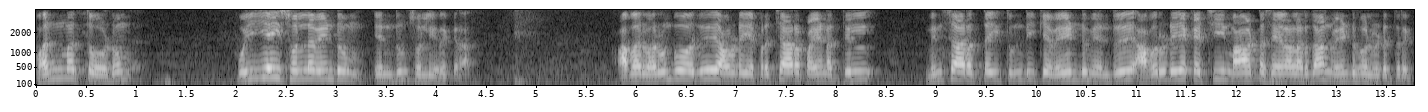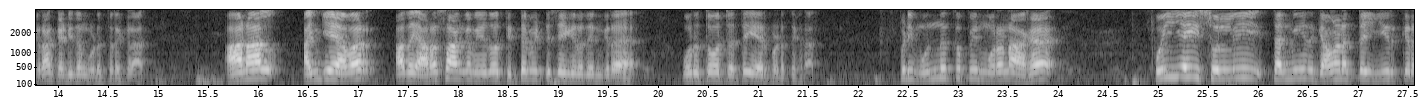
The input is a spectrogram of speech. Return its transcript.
வன்மத்தோடும் பொய்யை சொல்ல வேண்டும் என்றும் சொல்லியிருக்கிறார். அவர் வரும்போது அவருடைய பிரச்சார பயணத்தில் மின்சாரத்தை துண்டிக்க வேண்டும் என்று அவருடைய கட்சியின் மாவட்ட செயலாளர் தான் வேண்டுகோள் விடுத்திருக்கிறார் கடிதம் கொடுத்திருக்கிறார். ஆனால் அங்கே அவர் அதை அரசாங்கம் ஏதோ திட்டமிட்டு செய்கிறது என்கிற ஒரு தோற்றத்தை ஏற்படுத்துகிறார். இப்படி முன்னுக்கு பின் முரணாக பொய்யை சொல்லி தன் மீது கவனத்தை ஈர்க்கிற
